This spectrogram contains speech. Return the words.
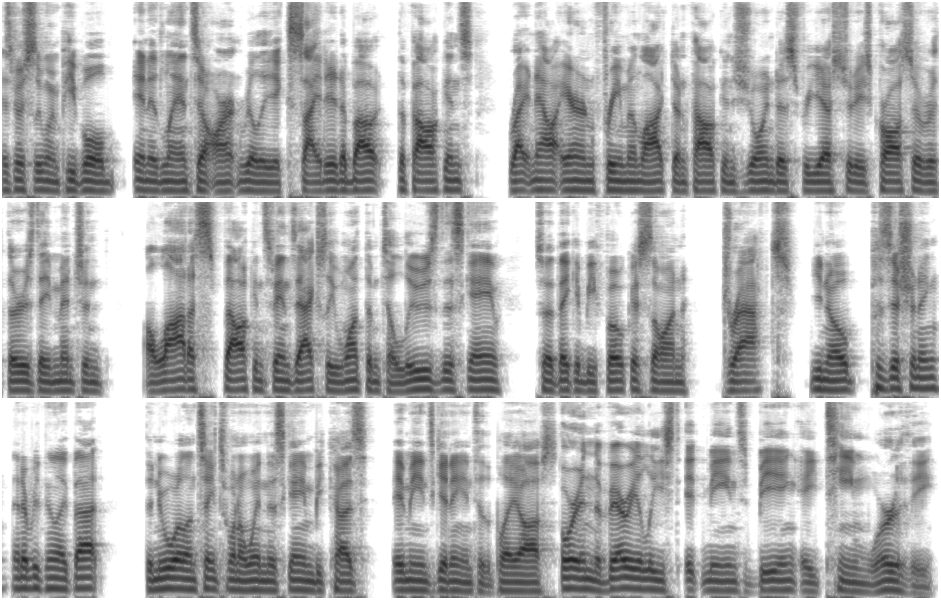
especially when people in Atlanta aren't really excited about the Falcons. Right now, Aaron Freeman, Locked on Falcons, joined us for yesterday's crossover Thursday, mentioned a lot of Falcons fans actually want them to lose this game so that they can be focused on draft, you know, positioning and everything like that the New Orleans Saints want to win this game because it means getting into the playoffs, or in the very least, it means being a team worthy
